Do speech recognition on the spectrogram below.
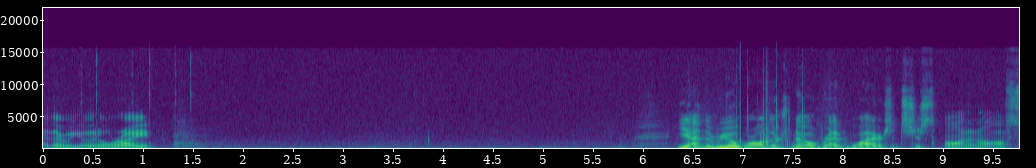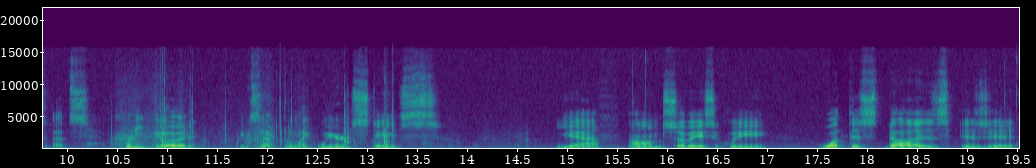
Yeah, there we go, it'll write. Yeah, in the real world, there's no red wires. It's just on and off, so that's pretty good, except for like weird states. Yeah. Um. So basically, what this does is it.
